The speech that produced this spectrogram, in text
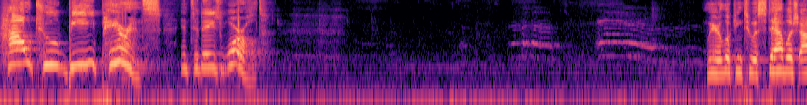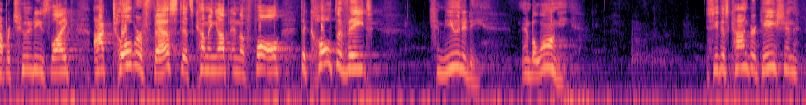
how to be parents in today's world. We are looking to establish opportunities like Oktoberfest that's coming up in the fall to cultivate community and belonging. You see, this congregation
